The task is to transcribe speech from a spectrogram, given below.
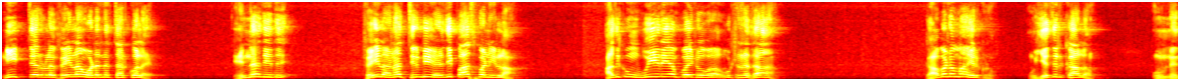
நீட் தேர்வில் ஃபெயிலாக உடனே தற்கொலை. என்னது இது? ஃபெயில் ஆனால் திரும்பி எழுதி பாஸ் பண்ணிடலாம். அதுக்கு உன் உயிரையே போயிட்டு விட்டுறதா? கவனமாக இருக்கணும். உன் எதிர்காலம் உன்னை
